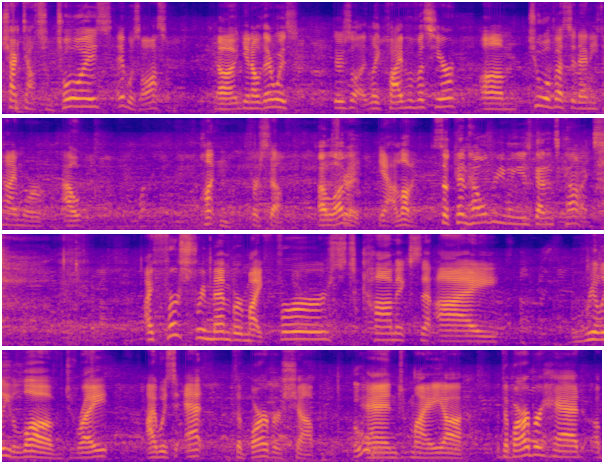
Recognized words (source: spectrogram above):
checked out some toys. It was awesome. Uh, you know, there was there's uh, like five of us here. Um, two of us at any time were out hunting for stuff. I love great. it. Yeah, I love it. So, Ken, how old were you when you got into comics? I first remember my first comics that I really loved, right? I was at the barber shop, and my uh, the barber had a,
